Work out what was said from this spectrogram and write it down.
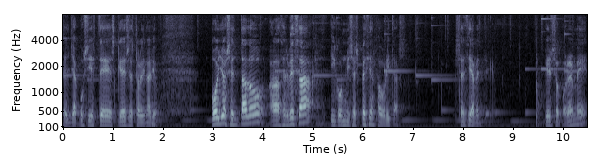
el jacuzzi este es que es extraordinario. Pollo sentado a la cerveza y con mis especias favoritas. Sencillamente, pienso ponerme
